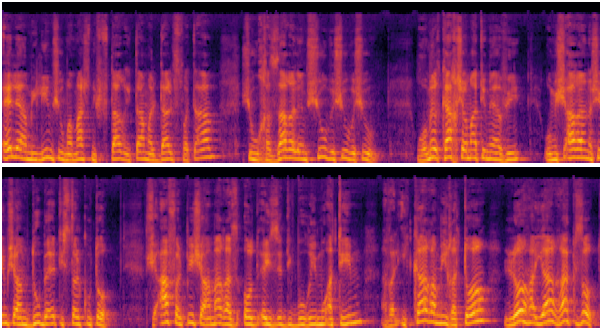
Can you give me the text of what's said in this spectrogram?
שאלה המילים שהוא ממש נפטר איתם על דל שפתיו, שהוא חזר עליהם שוב ושוב ושוב. הוא אומר, כך שמעתי מאבי ומשאר האנשים שעמדו בעת הסתלקותו. שאף על פי שאמר אז עוד איזה דיבורים מועטים, אבל עיקר אמירתו לא היה רק זאת.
